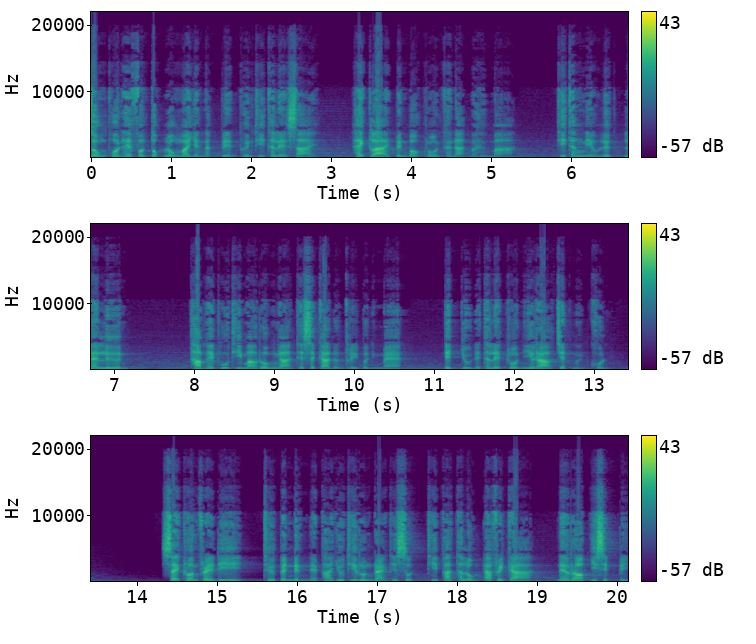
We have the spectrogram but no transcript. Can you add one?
ส่งผลให้ฝนตกลงมาอย่างหนักเปลี่ยนพื้นที่ทะเลทราย ให้กลายเป็นบ่อโคลนขนาดมหึมา ที่ทั้งเหนียวลึกและลื่นทำให้ผู้ที่มาร่วมงานเทศกาลดนตรีเบอร์นิงแมนติดอยู่ในทะเลโคลนนี้ราว 70,000 คนไซโคลนเฟรดี้ ถือเป็นหนึ่งในพายุที่รุนแรงที่สุดที่พัดถล่มแอฟริกาในรอบ 20 ปี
